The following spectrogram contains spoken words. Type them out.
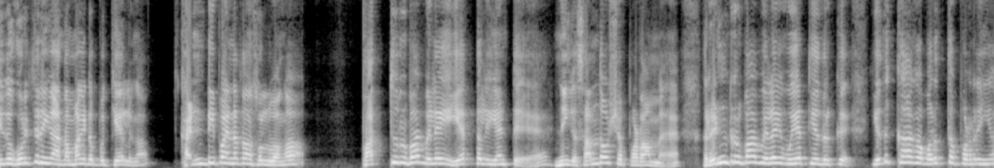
இது குறித்து நீங்கள் அந்த அம்மா கிட்ட போய் கேளுங்க. கண்டிப்பாக என்ன தான் சொல்லுவாங்க? பத்து ரூபாய் விலையை ஏத்தலையன்ட்டு நீங்க சந்தோஷப்படாம ரெண்டு ரூபாய் விலை உயர்த்தியதற்கு எதுக்காக வருத்தப்படுறீங்க?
